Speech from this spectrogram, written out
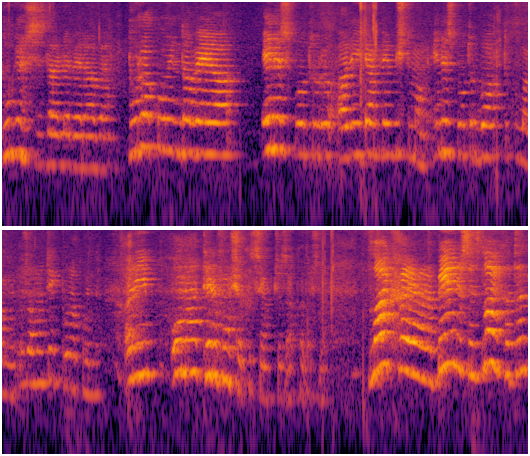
bugün sizlerle beraber Burak oyunda veya Enes Batur'u arayacağım demiştim ama Enes Batur bu hattı kullanmıyoruz ama tek Burak oyunda. Arayıp ona telefon şakası yapacağız arkadaşlar. Like veya beğenirseniz like atın.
